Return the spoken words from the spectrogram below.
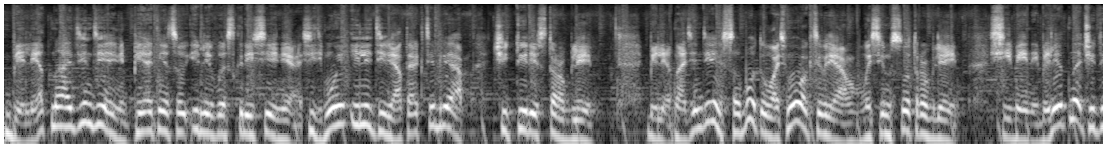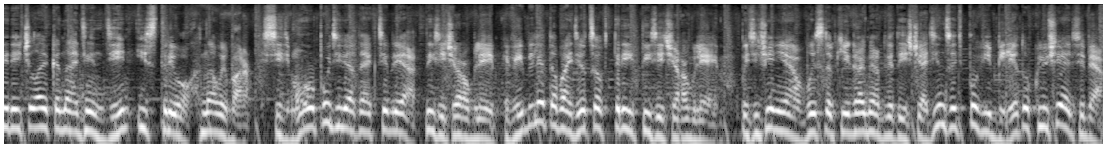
билет на один день пятницу или воскресенье, 7 или 9 октября – 400 рублей. Билет на один день, в субботу 8 октября – 800 рублей. Семейный билет на 4 человека на один день из трех на выбор. С 7 по 9 октября – 1000 рублей. VIP-билет обойдется в 3000 рублей. Посещение выставки Игромир 2011 по VIP-билету включает в себя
